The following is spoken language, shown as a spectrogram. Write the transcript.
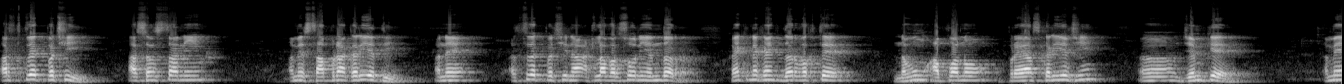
અર્થક્વેક પછી આ સંસ્થાની અમે સ્થાપના કરી હતી અને અશ્વેત પછીના આટલા વર્ષોની અંદર કંઈક ને કંઈક દર વખતે નવું આપવાનો પ્રયાસ કરીએ છીએ. જેમ કે અમે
